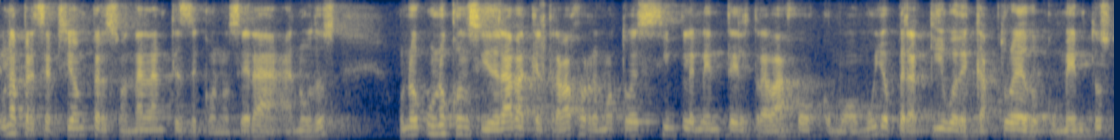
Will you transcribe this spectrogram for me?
una percepción personal antes de conocer a, Nudos, uno, uno, consideraba que el trabajo remoto es simplemente el trabajo como muy operativo de captura de documentos,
